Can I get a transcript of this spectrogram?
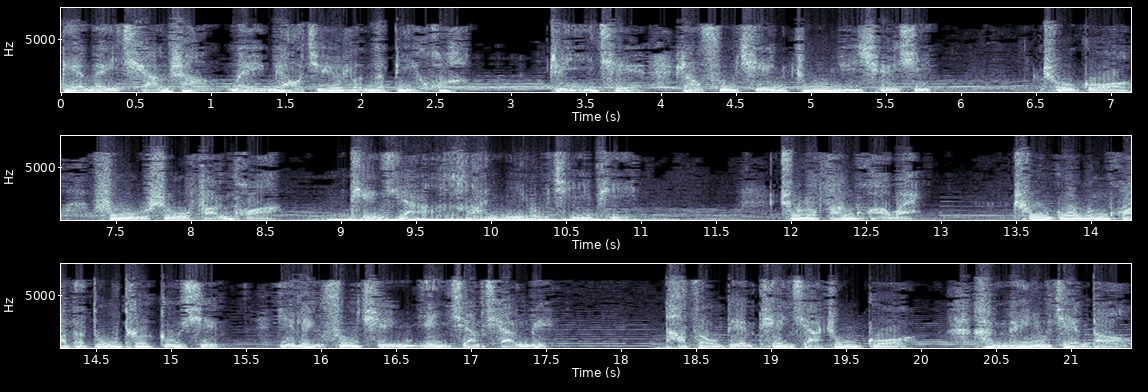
殿内墙上美妙绝伦的壁画，这一切让苏秦终于确信：楚国富庶繁华，天下罕有其匹。除了繁华外，楚国文化的独特个性也令苏秦印象强烈。他走遍天下诸国，还没有见到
